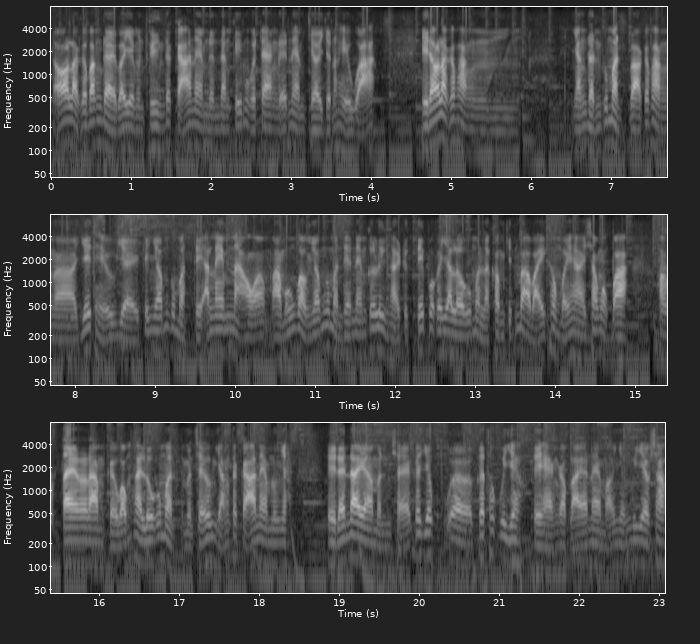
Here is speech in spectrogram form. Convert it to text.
đó là cái vấn đề bây giờ mình khuyên tất cả anh em nên đăng ký một cái trang để anh em chơi cho nó hiệu quả thì đó là cái phần nhận định của mình và cái phần uh, giới thiệu về cái nhóm của mình. Thì anh em nào à, mà muốn vào nhóm của mình thì anh em cứ liên hệ trực tiếp qua cái zalo của mình là 0937072613 hoặc telegram kèo bóng hai lúa của mình mình sẽ hướng dẫn tất cả anh em luôn nha. Thì đến đây uh, mình sẽ kết thúc uh, kết thúc video. Thì hẹn gặp lại anh em ở những video sau.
